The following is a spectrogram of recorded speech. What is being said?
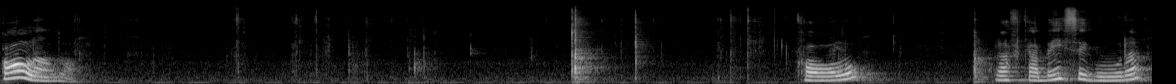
colando, ó. Colo para ficar bem segura.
